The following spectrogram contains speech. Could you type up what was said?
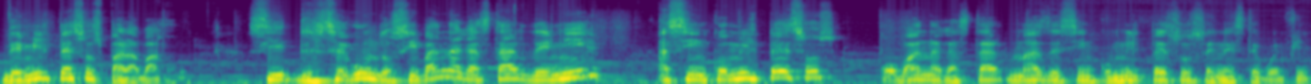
de mil pesos para abajo. Si, segundo, si van a gastar de mil a cinco mil pesos o van a gastar más de 5 mil pesos en este buen fin.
